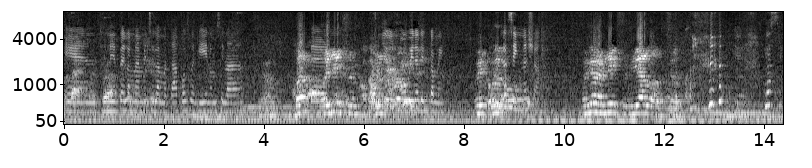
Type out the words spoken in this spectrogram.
and hinintay lang namin sila matapos. Nagiinom sila. there. But then- we need some, we, Yeah, uwi na din kami. we, we, Lasing na siya. we gotta need some yellow too. Lasing.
